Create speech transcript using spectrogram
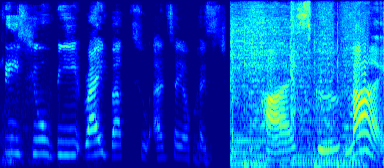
Please, she'll be right back to answer your question. High School Live.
